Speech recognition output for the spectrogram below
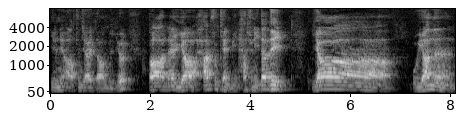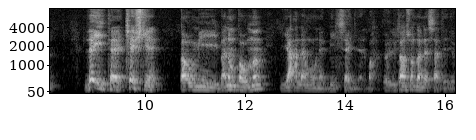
26. ayet devam ediyor. Kale ya harfu tenbih, harf nida değil. Ya uyanın. Leyte keşke kavmi benim kavmim ya'lemune bilseydiler. Bak öldükten sonra da nesihat ediyor.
